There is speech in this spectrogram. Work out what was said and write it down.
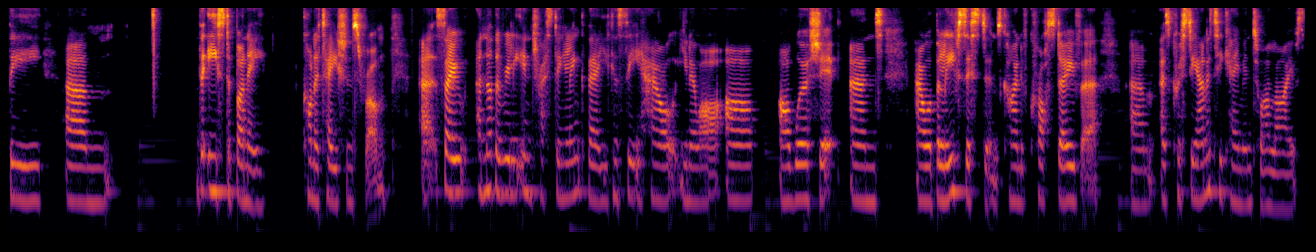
the um, the Easter Bunny connotations from. Uh, so another really interesting link there. You can see how you know our our our worship and our belief systems kind of crossed over um, as Christianity came into our lives.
